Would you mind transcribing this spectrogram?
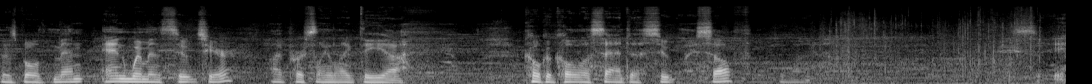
There's both men and women's suits here. I personally like the uh, Coca-Cola Santa suit myself. Let's see.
